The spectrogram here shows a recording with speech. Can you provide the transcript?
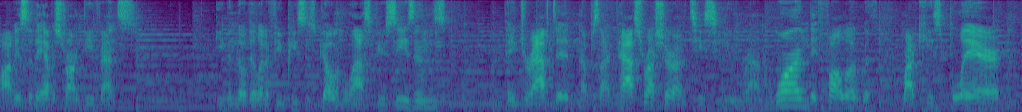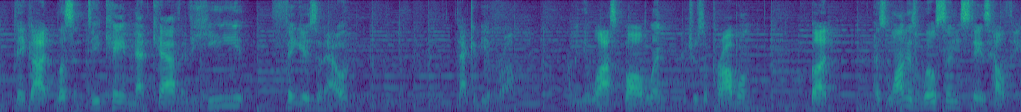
obviously, they have a strong defense. Even though they let a few pieces go in the last few seasons, they drafted an upside pass rusher out of TCU in round one. They followed with Marquise Blair. They got, listen, DK Metcalf. If he figures it out, that could be a problem. I mean, you lost Baldwin, which was a problem, but as long as Wilson stays healthy,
